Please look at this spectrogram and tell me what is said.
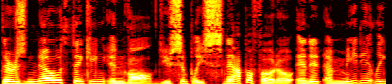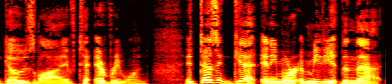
There's no thinking involved. You simply snap a photo and it immediately goes live to everyone. It doesn't get any more immediate than that.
